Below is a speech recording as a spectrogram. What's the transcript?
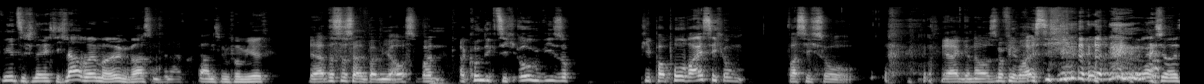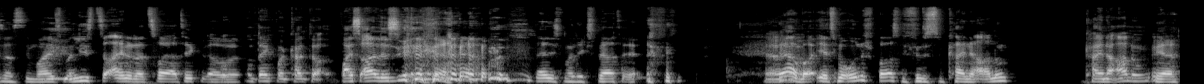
Viel zu schlecht. Ich laber immer irgendwas und bin einfach gar nicht informiert. Ja, das ist halt bei mir auch so. Man erkundigt sich irgendwie so, pipapo weiß ich um, was ich so, ja genau, so viel weiß ich. Ja, ich weiß, was du meinst. Man liest so ein oder zwei Artikel, aber Und denkt, man könnte, weiß alles. dann ist man Experte. Ja, aber jetzt mal ohne Spaß, wie findest du keine Ahnung? Keine Ahnung. Ja.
